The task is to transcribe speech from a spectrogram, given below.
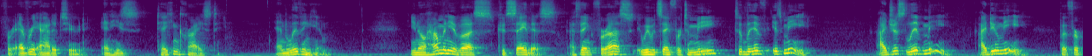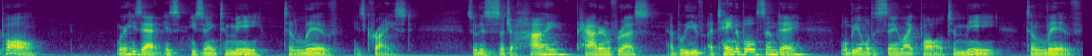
for every attitude, and he's taking Christ and living him. You know, how many of us could say this? I think for us, we would say, For to me, to live is me. I just live me. I do me. But for Paul, where he's at is he's saying, To me, to live is Christ. So this is such a high pattern for us. I believe attainable someday. We'll be able to say, like Paul, To me, to live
